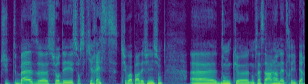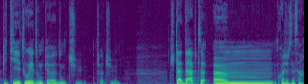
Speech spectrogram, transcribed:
tu te bases euh, sur des, sur ce qui reste, tu vois, par définition. Euh, donc, euh, donc ça sert à rien d'être hyper picky et tout, et donc, euh, donc tu, tu vois, tu, tu t'adaptes. Euh, pourquoi je disais ça?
